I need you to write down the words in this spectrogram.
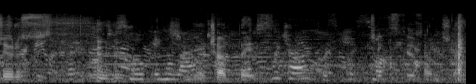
başlıyoruz. Uçaktayız. Çek istiyorsan dışarı.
